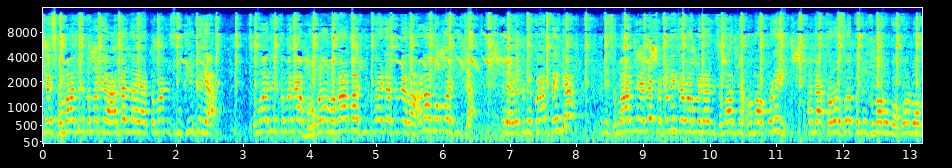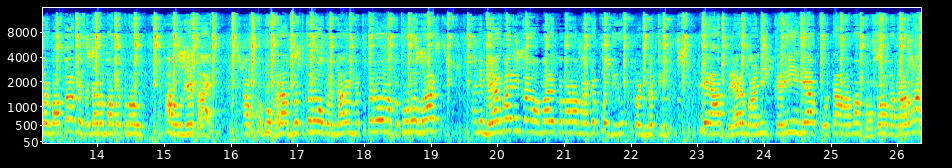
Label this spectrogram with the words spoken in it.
કે સમાજે તમારે આગળ લાયા, તમારે સુખી કર્યા. સમાજે તમારે આ ભોગળા વગાડવા શીખવાડ્યા, તમે રાહડા બોલવા શીખ્યા. એટલે હવે તમે કામ થઈ ગયા અને સમાજને હવે કટડી કરવા માંડ્યા સમાજને હમા પડી. અને આ કરો છો, તમે તમારું ભગવાન વગર બાપા, કે સદારામ બાપા તમારું આવું ને થાય. આ ખોટું ખરાબ મત કરો બંધારણ મત કરો આ તોડો મત અને મહેરબાની કરો. અમારે તમારા માટે કોઈ વિરોધ પણ નથી. કે આ મહેરબાની કરીને આ ખોટા આમાં ભોગવા વગાડવા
